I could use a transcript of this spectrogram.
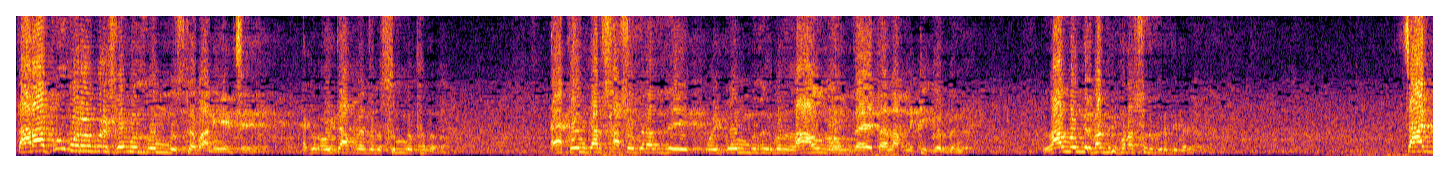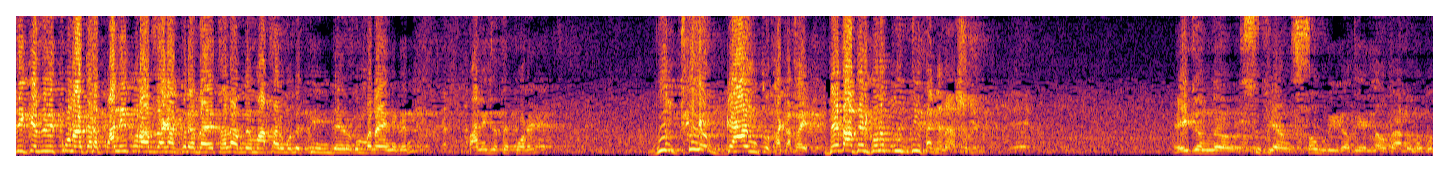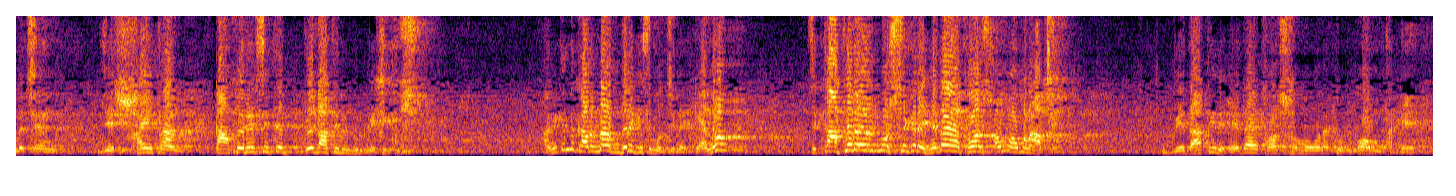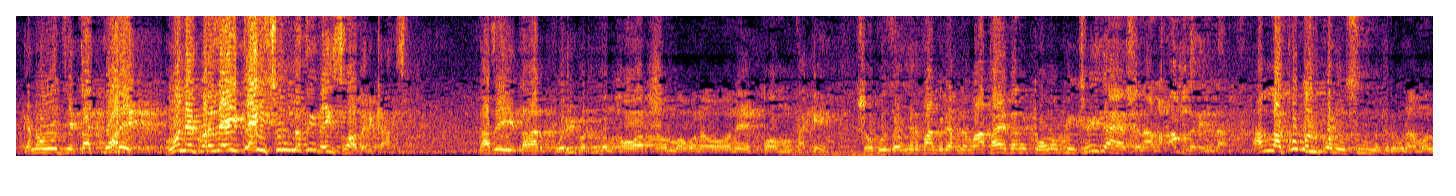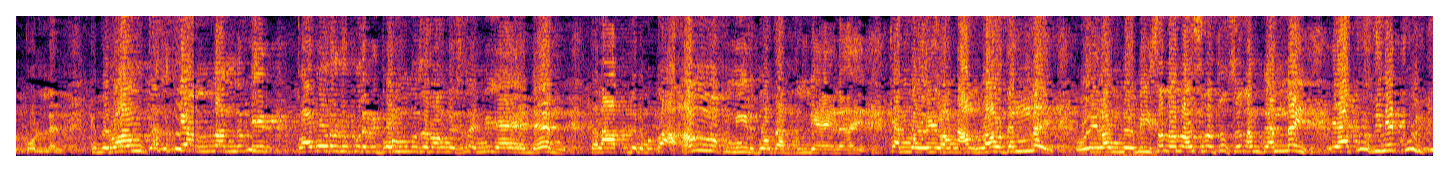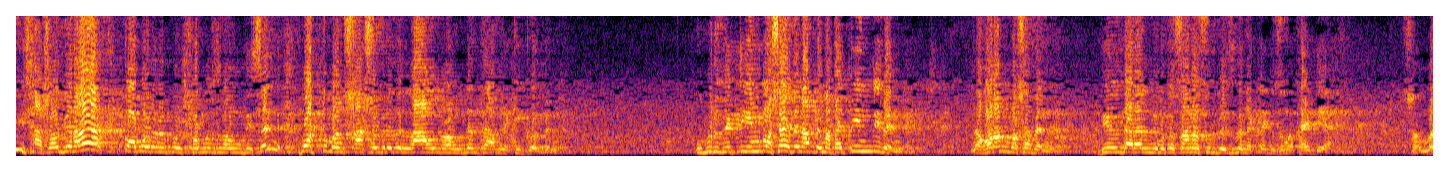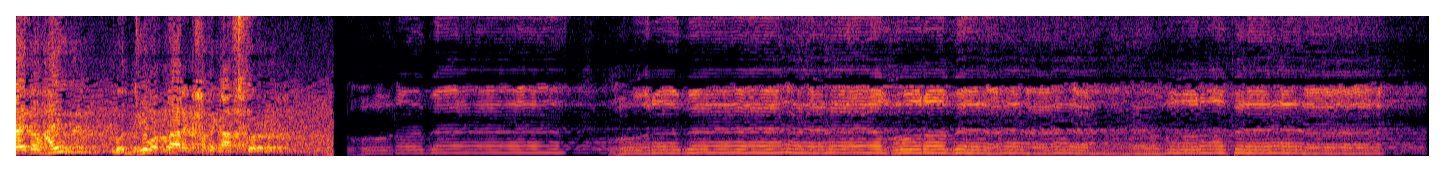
তারা কবরের উপরে সবুজ গম্বুজটা বানিয়েছে। এখন ওইটা আপনার জন্য শূন্য হলো। এখনকার শাসকরা যদি ওই গম্বুজের উপর লাল রং দেয়, তাহলে আপনি কি করবেন? লাল রঙের ভাবরি পড়া শুরু করে দিবেন। চারদিকে যদি কোনাকারে পানি পড়ার জায়গা করে দেয়, তাহলে আপনি মাথার মধ্যে টিন দিয়ে এরকম বানায় নেবেন। পানি যাতে পড়ে। বুদ্ধি জ্ঞান তো থাকা চাই। বেদাতের কোনো বুদ্ধি থাকে না আসলে। এই জন্য সুফিয়ান সৌরি রবি বলেছেন যে শয়তান কাফের চেয়ে বেদাতের উপর বেশি খুশি। আমি কিন্তু কারও নাম কিছু বলছি না। কেন? যে কাফের মোশেকের হেদায়ত হওয়ার সম্ভাবনা আছে। বেদাতির হেদায়ত হওয়ার সম্ভাবনা খুব কম থাকে। কেন ও যেটা করে, মনে করে যে এইটাই সুন্নতি, এটাই সবের কাজ। কাজেই তার পরিবর্তন হওয়ার সম্ভাবনা অনেক কম থাকে। সবুজ রঙের পাগড়ি আপনি মাথায় দেন, কোনো কিছুই যায় আসে না। আলহামদুলিল্লাহ। আল্লাহ কবুল করেন, সুন্নতের উপর আমল করলেন। কিন্তু রংটা যদি আল্লাহ নবীর কবরের উপরে গম্বুজের রঙের সাথে মিলিয়ে নেন তাহলে আপনাদের মতো আহাম্মক, নির্বোধ আর দুনিয়ায় নাই। কেন ওই রং আল্লাহ দেন নাই? ওই রং নবী সাল্লাম দেন নাই? এতদিনে তুর্কি শাসকেরা কবরের উপর সবুজ রং দিচ্ছেন বর্তমান শাসকেরা লাল রং দেন, তা আপনি কি করবেন? উপরে যে টিন বসাবেন আপনি মাথায় টিন দিবেন, না হরণ বসাবেন, দিল দাঁড়ালের মতো চানাচুর বেচবেন একটা কিছু মাথায় দেয়া। সম্মানিত ভাই, বুদ্ধিমত্তার সাথে কাজ করুন।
